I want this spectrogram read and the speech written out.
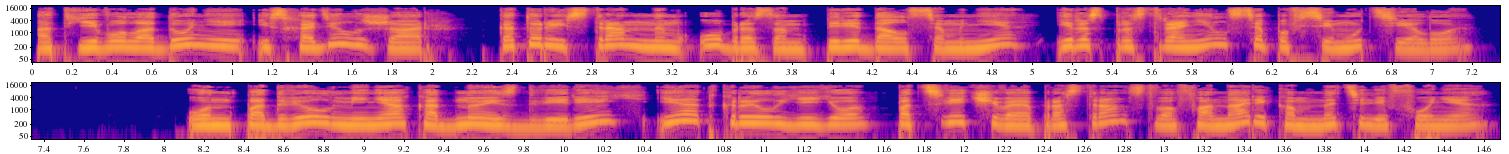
От его ладони исходил жар, который странным образом передался мне и распространился по всему телу. Он подвел меня к одной из дверей и открыл ее, подсвечивая пространство фонариком на телефоне.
